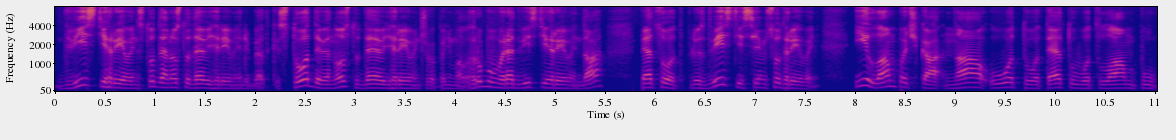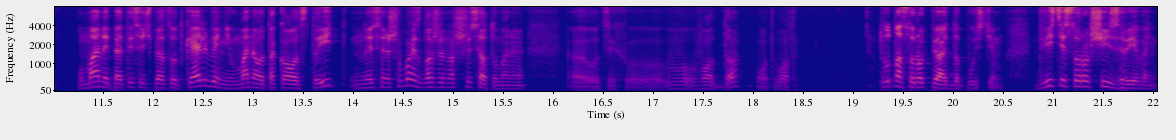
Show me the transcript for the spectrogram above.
200 гривень, 199 гривень, ребятки. 199 гривень, щоб ви понімали. Грубо говоря, 200 гривень, да? 500 плюс 200, 700 гривень. І лампочка на от, от эту от лампу. У мене 5500 кельвінів, у мене отака от стоїть, ну, якщо не ошибаюсь, навіть на 60 у мене е, оцих е, ватт, да? От, ватт. Тут на 45, допустим. 246 гривень.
